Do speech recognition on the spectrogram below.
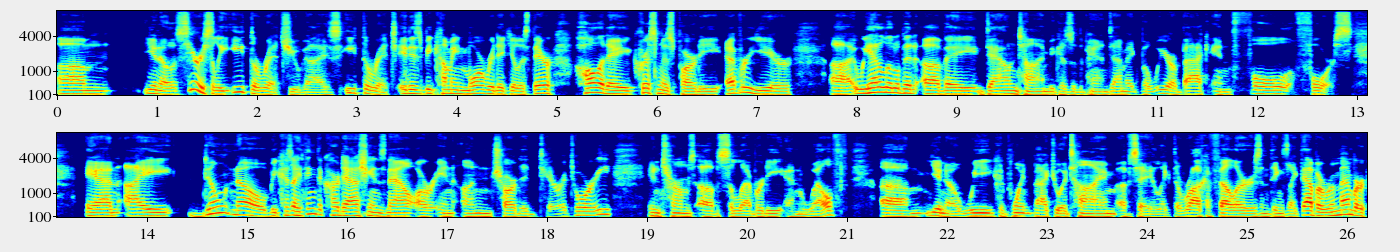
Um, you know, seriously, eat the rich, you guys. Eat the rich. It is becoming more ridiculous. Their holiday Christmas party every year. Uh, we had a little bit of a downtime because of the pandemic, but we are back in full force. And I don't know because I think the Kardashians now are in uncharted territory in terms of celebrity and wealth. Um, you know, we could point back to a time of, say, like the Rockefellers and things like that. But remember,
